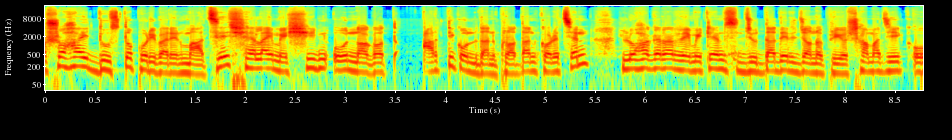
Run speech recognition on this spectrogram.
অসহায় দুস্থ পরিবারের মাঝে সেলাই মেশিন ও নগদ আর্থিক অনুদান প্রদান করেছেন লোহাগাড়ার রেমিটেন্স যোদ্ধাদের জনপ্রিয় সামাজিক ও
